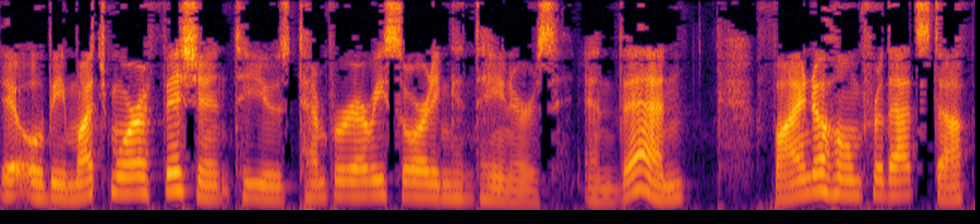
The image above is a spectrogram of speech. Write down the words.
It will be much more efficient to use temporary sorting containers and then find a home for that stuff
